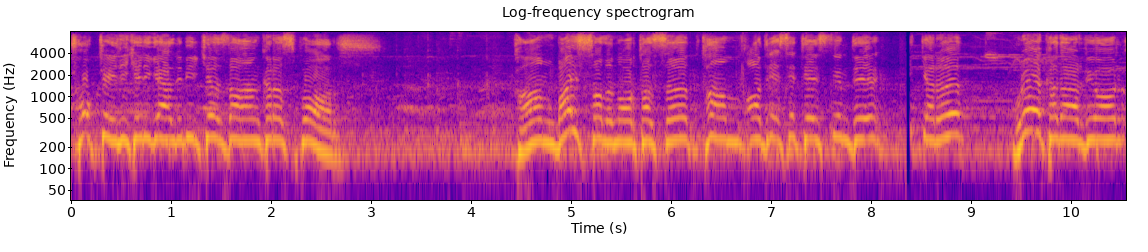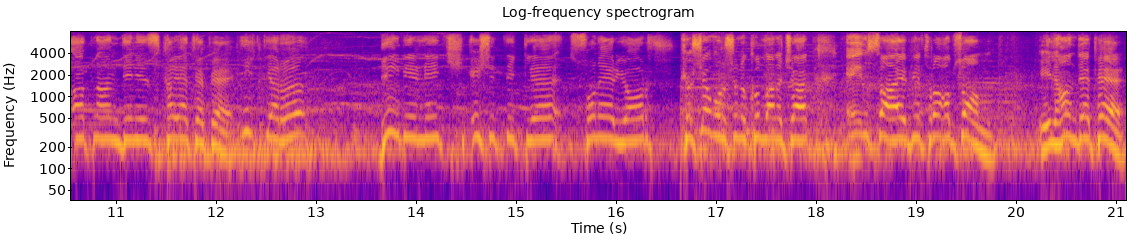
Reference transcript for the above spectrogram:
Çok tehlikeli geldi bir kez daha Ankara Spor. Kaan Baysal'ın ortası tam adrese teslimdi. İlk yarı buraya kadar diyor Adnan Deniz Kayatepe. İlk yarı bir birlik eşitlikle sona eriyor. Köşe vuruşunu kullanacak ev sahibi Trabzon. İlhan Depe.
